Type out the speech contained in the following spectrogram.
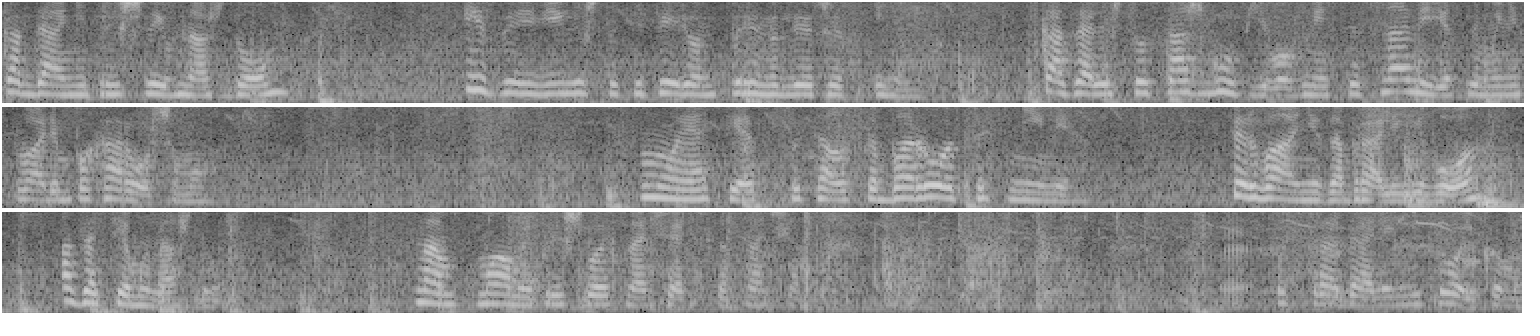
когда они пришли в наш дом и заявили, что теперь он принадлежит им. Сказали, что сожгут его вместе с нами, если мы не свалим по-хорошему. Мой отец пытался бороться с ними. Сперва они забрали его, а затем и наш дом. Нам с мамой пришлось начать все сначала. Пострадали не только мы.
